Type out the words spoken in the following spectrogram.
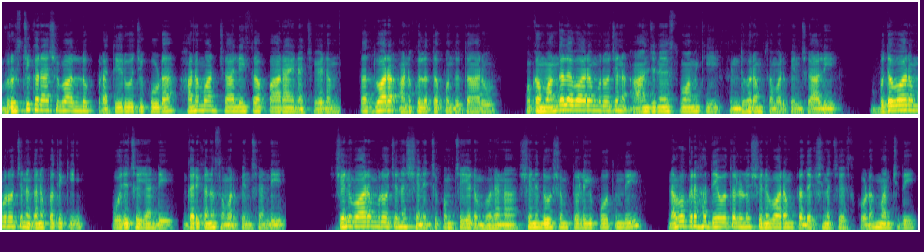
వృశ్చిక రాశి వాళ్ళు ప్రతిరోజు కూడా హనుమాన్ చాలీసా పారాయణ చేయడం తద్వారా అనుకూలత పొందుతారు. ఒక మంగళవారం రోజున ఆంజనేయ స్వామికి సింధూరం సమర్పించాలి. బుధవారం రోజున గణపతికి పూజ చేయండి గరికను సమర్పించండి. శనివారం రోజున శని జపం చేయడం వలన శని దోషం తొలగిపోతుంది. నవగ్రహ దేవతలను శనివారం ప్రదక్షిణ చేసుకోవడం మంచిది.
